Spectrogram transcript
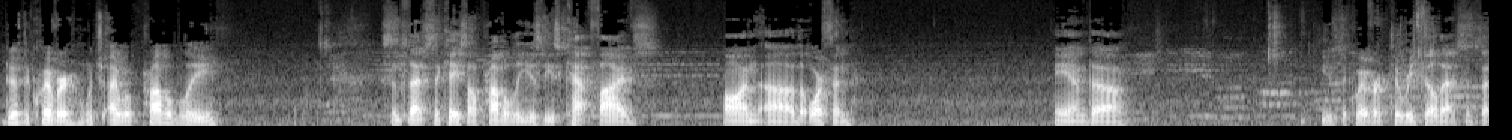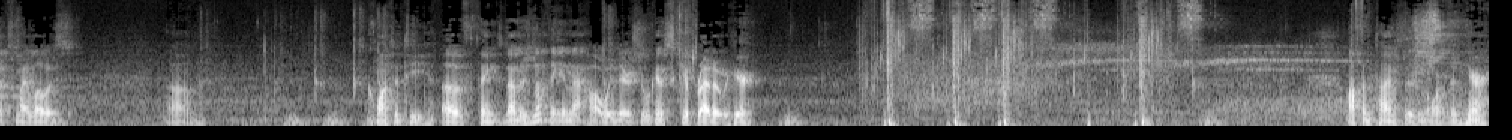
I do have the quiver, which I will probably. Since that's the case, I'll probably use these Cat fives on uh, the orphan. And. Uh, use the quiver to refill that since that's my lowest um, quantity of things. Now there's nothing in that hallway there, so we're going to skip right over here. Oftentimes there's an orphan here,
